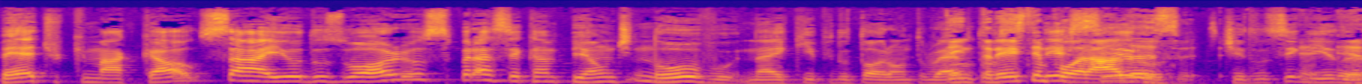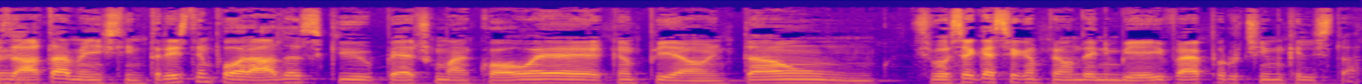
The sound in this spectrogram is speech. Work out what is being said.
Patrick Macau saiu dos Warriors para ser campeão de novo na equipe do Toronto Raptors. Tem três temporadas. Título seguido, É, né? Exatamente, tem três temporadas que o Patrick McCall é campeão. Então, se você quer ser campeão da NBA, vai para o time que ele está.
